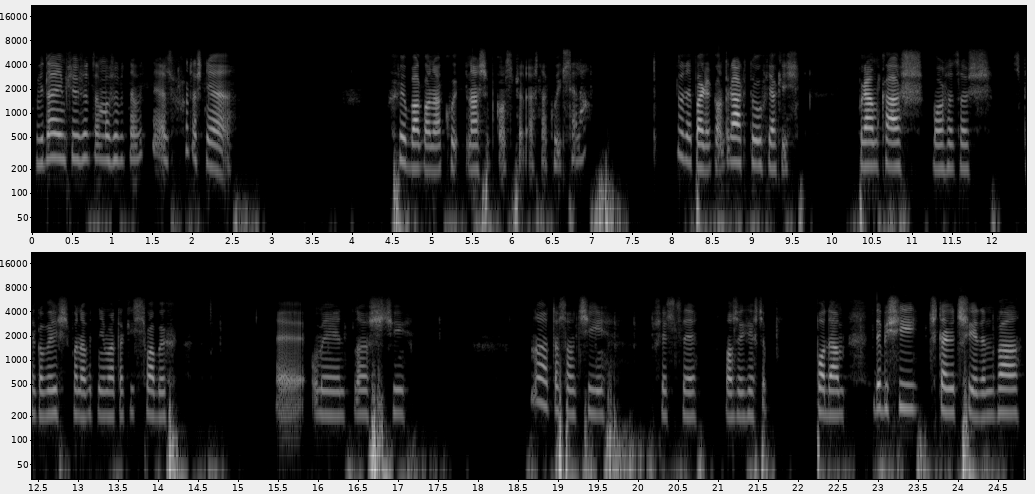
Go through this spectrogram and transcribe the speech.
Wydaje mi się, że to może być nawet nie, chociaż nie. Chyba go na, na szybką sprzedaż na Quicksela. Tutaj parę kontraktów, jakiś bramkarz, może coś z tego wyjść, bo nawet nie ma takich słabych e, umiejętności. No to są ci wszyscy, może ich jeszcze podam. Debussy 4312,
